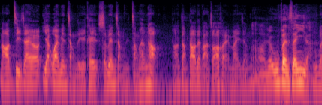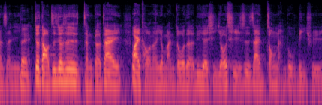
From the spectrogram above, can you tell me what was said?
然后自己在外面长的也可以随便长，长得很好。然后长大再把它抓回来卖，这样啊，就无本生意啦。无本生意，对，就导致就是整个在外头呢有蛮多的绿叶蜥，尤其是在中南部地区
